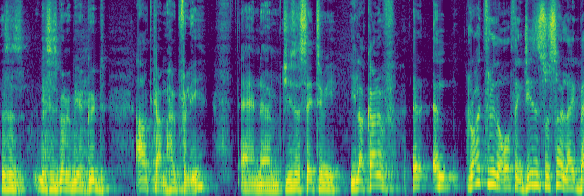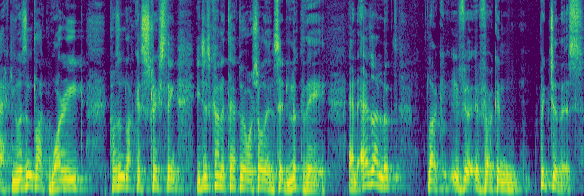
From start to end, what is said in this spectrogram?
this is this is going to be a good outcome, hopefully. And um, Jesus said to me, he like kind of, and right through the whole thing, Jesus was so laid back. He wasn't like worried. It wasn't like a stress thing. He just kind of tapped me on my shoulder and said, "Look there." And as I looked, like if if I can picture this,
